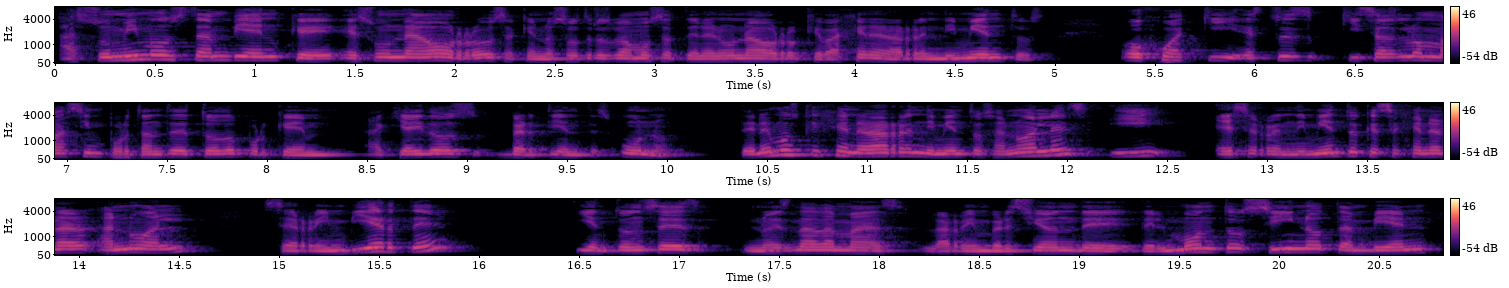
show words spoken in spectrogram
Asumimos también que es un ahorro, o sea, que nosotros vamos a tener un ahorro que va a generar rendimientos. Ojo aquí, esto es quizás lo más importante de todo porque aquí hay dos vertientes. Uno, tenemos que generar rendimientos anuales y ese rendimiento que se genera anual se reinvierte y entonces no es nada más la reinversión del monto, sino también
